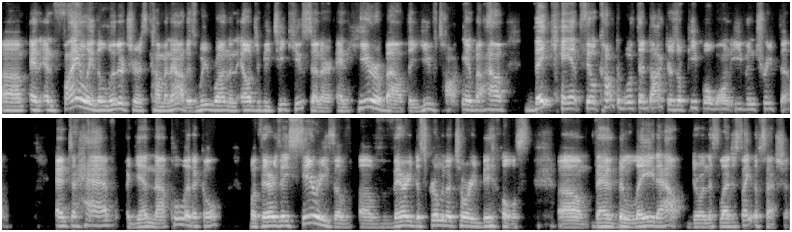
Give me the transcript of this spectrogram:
Um, and, and finally, the literature is coming out as we run an LGBTQ center and hear about the youth talking about how they can't feel comfortable with their doctors or people won't even treat them. And to have, again, not political, but there is a series of, of very discriminatory bills um, that have been laid out during this legislative session.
